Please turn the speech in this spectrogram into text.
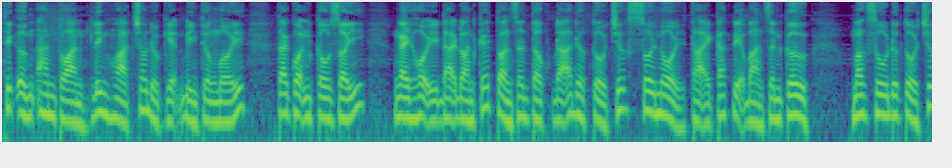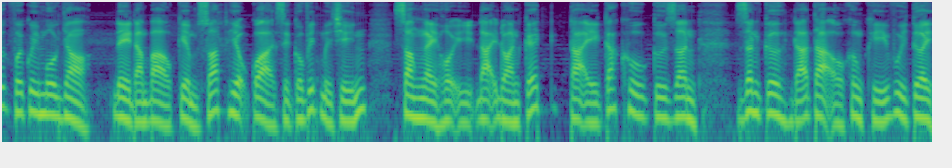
thích ứng an toàn, linh hoạt trong điều kiện bình thường mới, tại quận Cầu Giấy, Ngày hội Đại đoàn kết toàn dân tộc đã được tổ chức sôi nổi tại các địa bàn dân cư. Mặc dù được tổ chức với quy mô nhỏ để đảm bảo kiểm soát hiệu quả dịch COVID-19, song Ngày hội Đại đoàn kết tại các khu cư dân, dân cư đã tạo không khí vui tươi,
